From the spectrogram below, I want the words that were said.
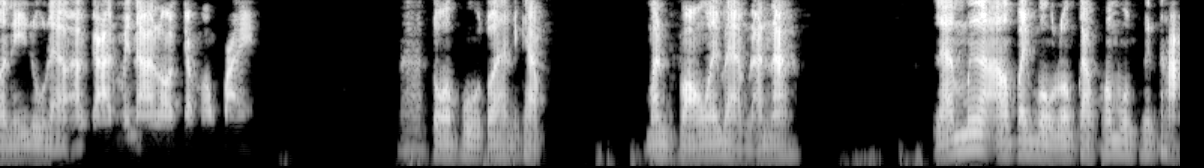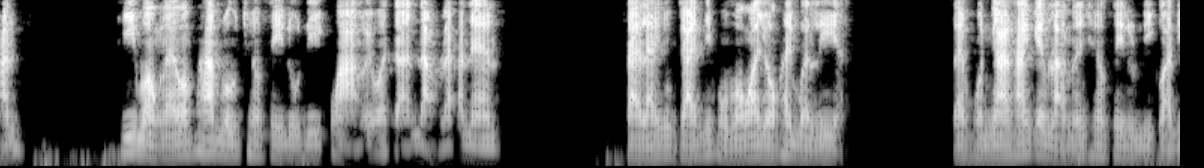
วันนี้ดูแล้ว อาการไม่น่ารอดจับออกไปนะตัวผู้ตัวแฮนดิแคปมันฟ้องไว้แบบนั้นนะ และเมื่อเอาไปบวกรวมกับข้อมูลพื้นฐาน ที่บอกแล้วว่าภาพรวมเชลซีดูดีกว่า ไม่ว่าจะอันดับและคะแนน แต่แรงจูงใจที่ผมบอกว่ายกให้เบอร์ลี่อะแต่ผลงานทั้งเกมหลังในเชลซีดูดีกว่าจ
